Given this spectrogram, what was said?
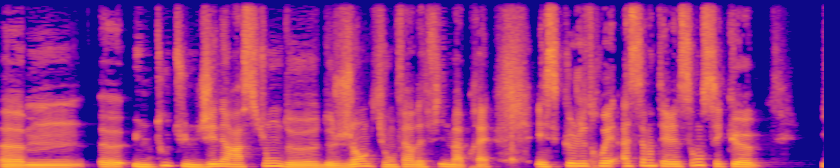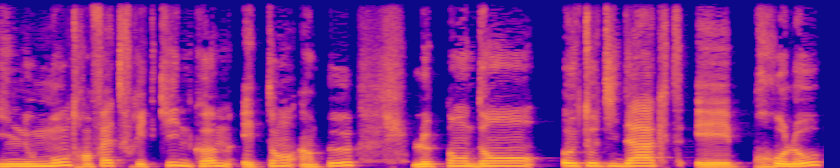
toute une génération de gens qui vont faire des films après. Et ce que j'ai trouvé assez intéressant c'est que il nous montre en fait Friedkin comme étant un peu le pendant autodidacte et prolo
